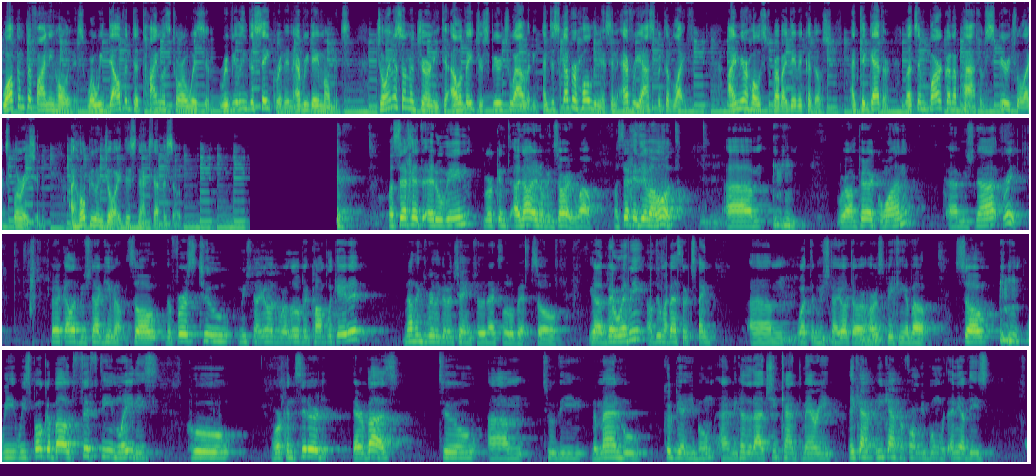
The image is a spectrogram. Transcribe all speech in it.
Welcome to Finding Holiness, where we delve into timeless Torah wisdom, revealing the sacred in everyday moments. Join us on a journey to elevate your spirituality and discover holiness in every aspect of life. I'm your host, Rabbi David Kadosh, and together, let's embark on a path of spiritual exploration. I hope you enjoy this next episode. Masechet Eruvin, we're uh, not Eruvin, sorry, wow. Masechet Yevamot. Um, we're on Perek 1, uh, Mishnah 3. Perek Aleph, Mishnah Gimel. So the first two Mishnayot were a little bit complicated. Nothing's really going to change for the next little bit. So you got to bear with me. I'll do my best to explain um, what the Mishnayot are, are speaking about. So we, we spoke about 15 ladies who were considered ervaz to um, to the the man who could be a yibum, and because of that, she can't marry. They can't. He can't perform yibum with any of these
